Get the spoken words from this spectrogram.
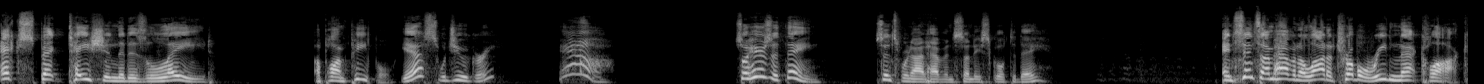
expectation that is laid upon people. Yes? Would you agree? Yeah. So here's the thing since we're not having Sunday school today, and since I'm having a lot of trouble reading that clock,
